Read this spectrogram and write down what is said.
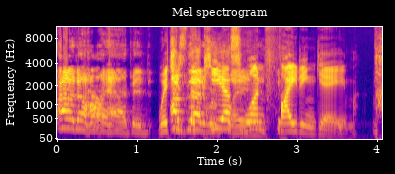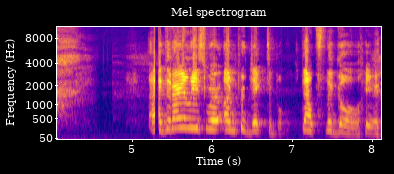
I don't know how it happened. which I'm is the glad we're playing PS1 fighting game. At the very least, we're unpredictable. That's the goal here.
